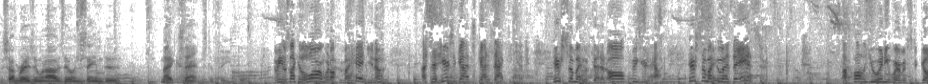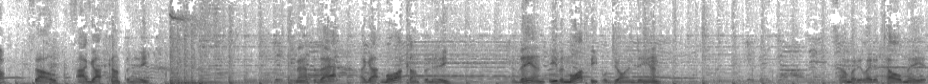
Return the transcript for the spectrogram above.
For some reason, what I was doing seemed to make sense to people. I mean, it was like an alarm went off in my head, you know? I said, here's a guy that's got his act together. Here's somebody who's got it all figured out. Here's somebody who has the answers. I'll follow you anywhere, Mr. Gump. So, I got company. And after that, I got more company. And then, even more people joined in. Somebody later told me it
